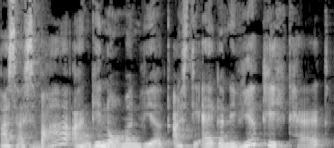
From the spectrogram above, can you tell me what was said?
was als wahr angenommen wird, als die eigene Wirklichkeit,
